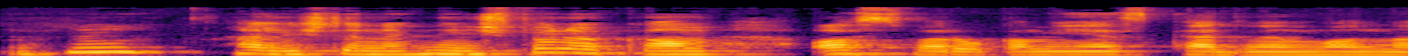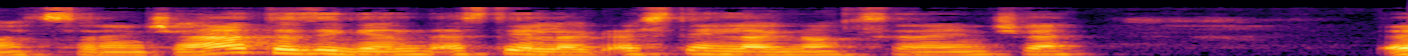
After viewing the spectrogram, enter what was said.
Uh-huh. Hál' Istennek nincs főnököm, azt varok, amihez kedven van nagy szerencse. Hát ez igen, ez tényleg, ez tényleg nagy szerencse. Ö,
